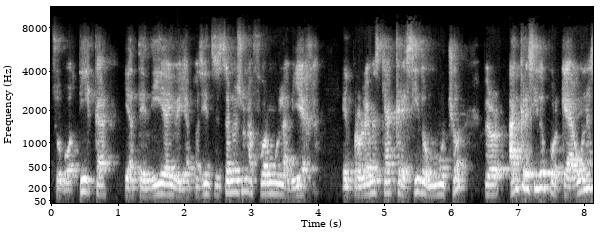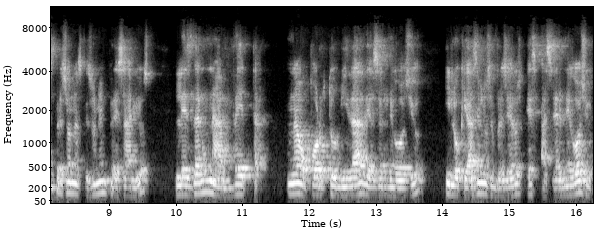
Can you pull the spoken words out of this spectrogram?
su botica y atendía y veía pacientes. Esta no es una fórmula vieja. El problema es que ha crecido mucho, pero han crecido porque a unas personas que son empresarios les dan una beta, una oportunidad de hacer negocio y lo que hacen los empresarios es hacer negocio.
